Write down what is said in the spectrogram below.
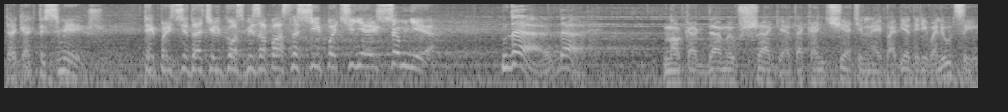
Да как ты смеешь? Ты председатель госбезопасности и подчиняешься мне! Да, да. Но когда мы в шаге от окончательной победы революции,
